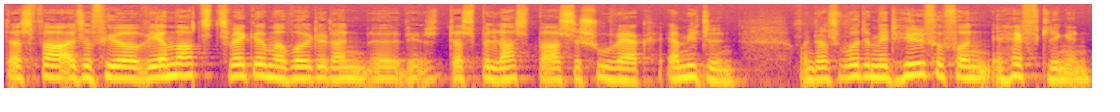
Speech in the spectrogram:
Das war also für Wehrmachtszwecke, man wollte dann äh, das belastbarste Schuhwerk ermitteln. Und das wurde mit Hilfe von Häftlingen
